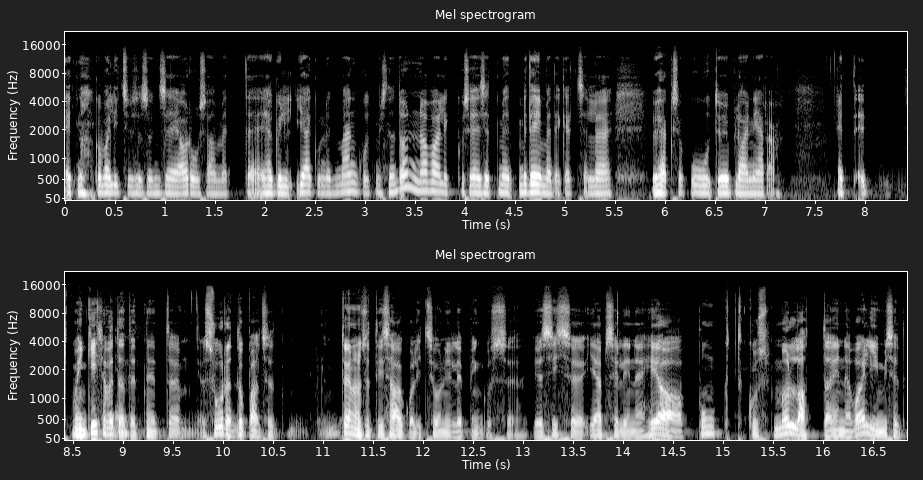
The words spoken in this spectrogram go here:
et noh, ka valitsuses on see arusaam, et hea küll, jäägu need mängud, mis nad on avalikkuse ees, et me, me teeme tegelikult selle üheksa kuu tööplaani ära. et, et võin kihla vedada, et need äh, suured lubadused tõenäoliselt ei saa koalitsioonilepingusse ja siis äh, jääb selline hea punkt, kus möllata enne valimisi, et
